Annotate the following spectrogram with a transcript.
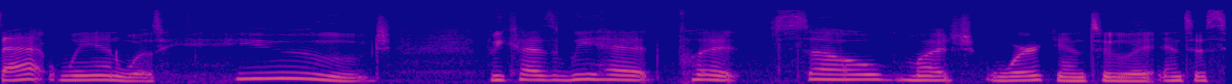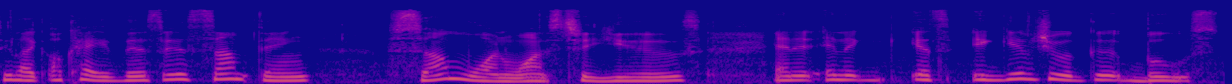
that win was huge because we had put so much work into it, and to see like, okay, this is something someone wants to use, and it and it it's, it gives you a good boost.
